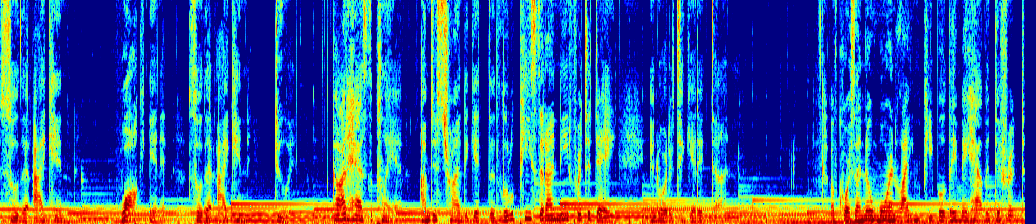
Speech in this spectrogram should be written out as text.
so that I can walk in it, so that I can do it. God has the plan. I'm just trying to get the little piece that I need for today in order to get it done. Of course, I know more enlightened people, they may have a different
